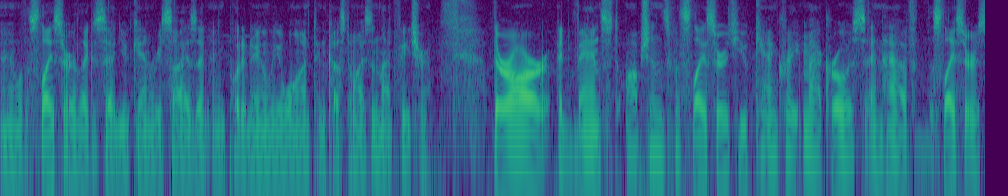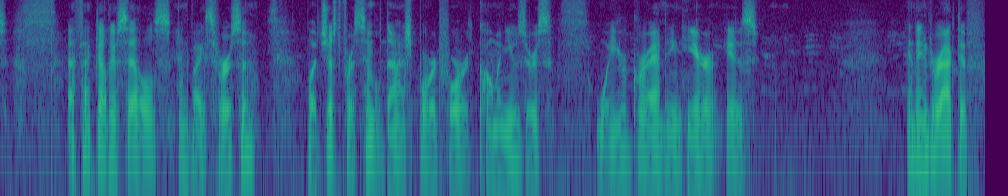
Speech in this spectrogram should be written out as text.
And with a slicer, like I said, you can resize it and put it in where you want and customize in that feature. There are advanced options with slicers. You can create macros and have the slicers affect other cells and vice versa. But just for a simple dashboard for common users, what you're grabbing here is an interactive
